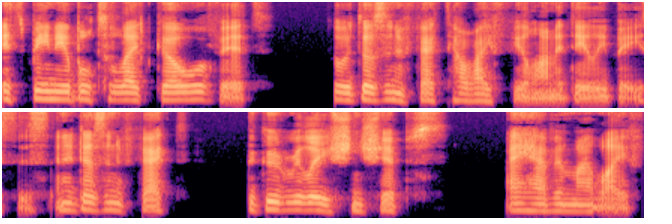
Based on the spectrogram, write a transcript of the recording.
it's being able to let go of it so it doesn't affect how I feel on a daily basis. And it doesn't affect the good relationships I have in my life.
